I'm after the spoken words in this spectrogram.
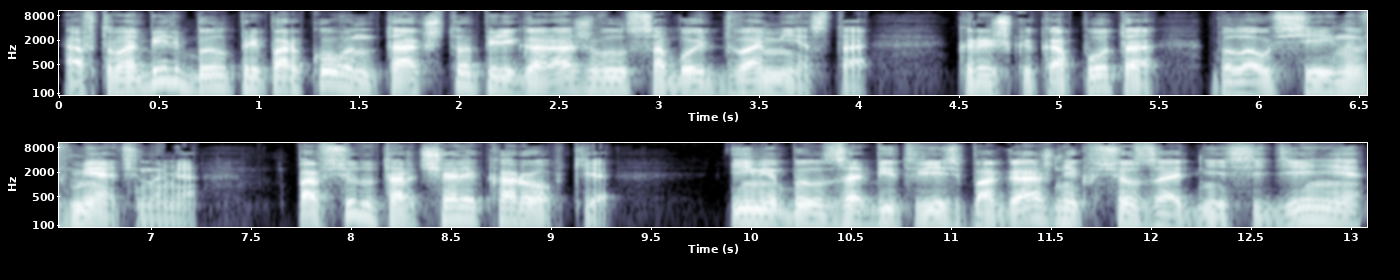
Автомобиль был припаркован так, что перегораживал собой два места. Крышка капота была усеяна вмятинами – Повсюду торчали коробки. Ими был забит весь багажник, все заднее сиденье.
